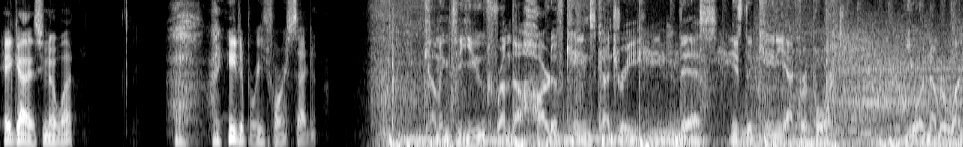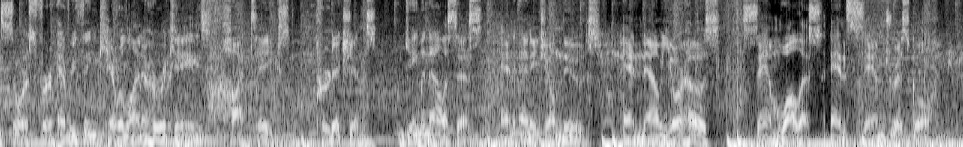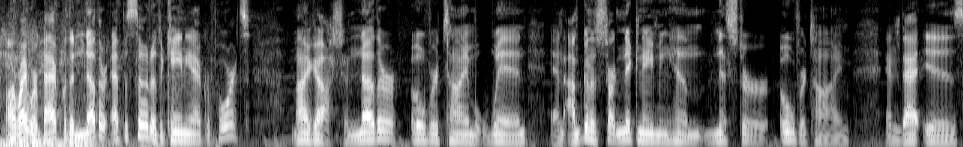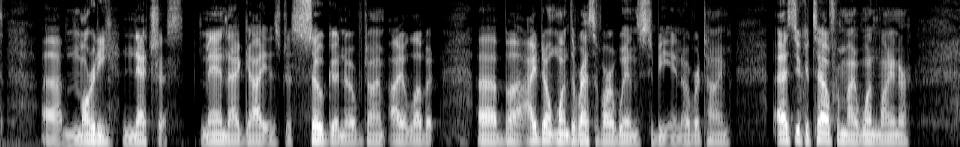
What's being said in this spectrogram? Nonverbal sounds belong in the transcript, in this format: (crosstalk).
Hey guys, you know what? (sighs) I need to breathe for a second. Coming to you from the heart of Canes country, this is the Caniac Report. Your number one source for everything Carolina Hurricanes, hot takes, predictions, game analysis, and NHL news. And now your hosts, Sam Wallace and Sam Driscoll. All right, we're back with another episode of the Caniac Report. My gosh, another overtime win. And I'm going to start nicknaming him Mr. Overtime. And that is uh, Marty Necas. Man, that guy is just so good in overtime. I love it. Uh, but I don't want the rest of our wins to be in overtime. As you could tell from my one liner,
